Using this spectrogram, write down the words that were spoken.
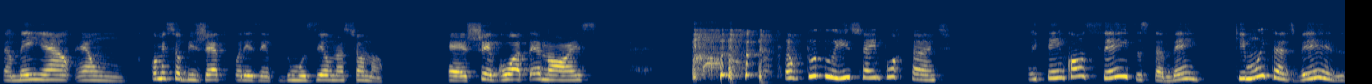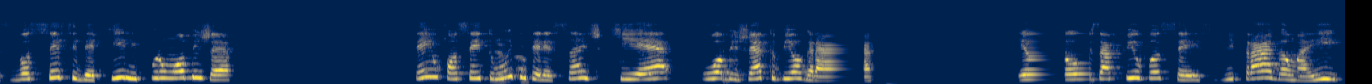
também é, é um. Como esse objeto, por exemplo, do Museu Nacional, é, chegou até nós, então, tudo isso é importante. E tem conceitos também que muitas vezes você se define por um objeto. Tem um conceito muito interessante que é o objeto biográfico. Eu desafio vocês, me tragam aí,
